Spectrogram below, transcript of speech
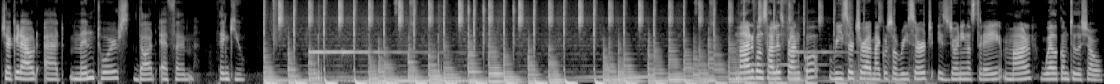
Check it out at mentors.fm. Thank you. Mar Gonzalez Franco, researcher at Microsoft Research, is joining us today. Mar, welcome to the show.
